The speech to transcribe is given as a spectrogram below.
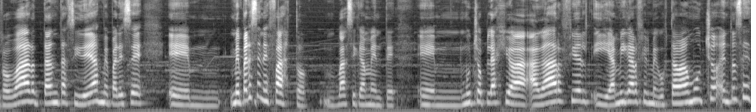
robar tantas ideas, me parece, eh, me parece nefasto, básicamente. Eh, mucho plagio a, a Garfield y a mí Garfield me gustaba mucho. Entonces,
